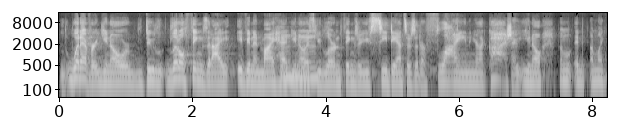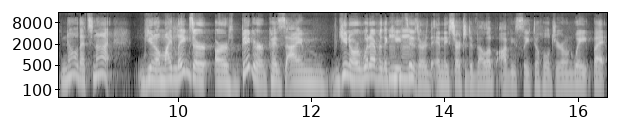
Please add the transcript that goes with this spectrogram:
whatever you know or do little things that i even in my head you know Mm-hmm. as you learn things or you see dancers that are flying and you're like gosh I, you know I'm like no that's not you know my legs are are bigger because i'm you know or whatever the case Mm-hmm. is or and they start to develop obviously to hold your own weight but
